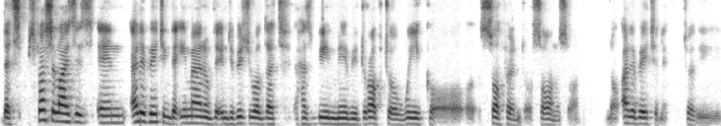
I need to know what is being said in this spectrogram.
that specializes in elevating the iman of the individual that has been maybe dropped or weak or softened or so on and so on. No, elevating it to the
